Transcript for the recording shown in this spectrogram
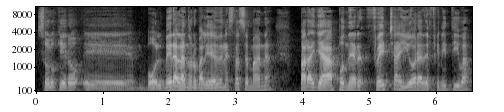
solo quiero eh, volver a la normalidad en esta semana para ya poner fecha y hora definitiva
